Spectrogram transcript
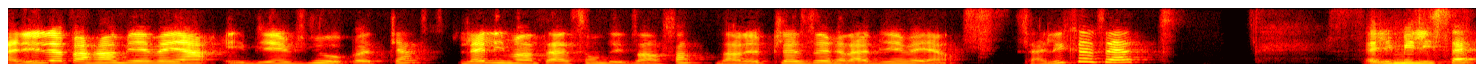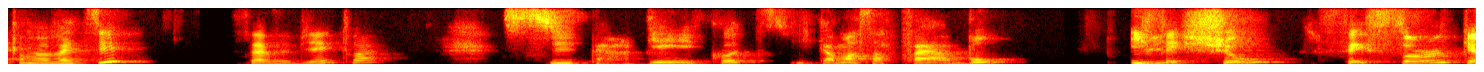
Salut le parent bienveillant et bienvenue au podcast L'alimentation des enfants dans le plaisir et la bienveillance. Salut Cosette! Salut Mélissa, comment vas-tu? Ça va bien toi? Super bien. Écoute, il commence à faire beau, il fait chaud. C'est sûr que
